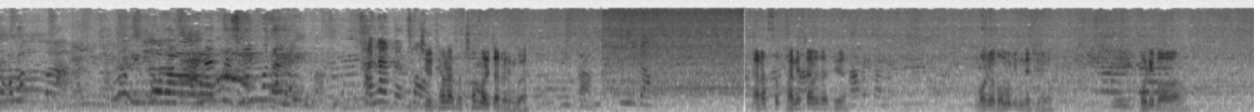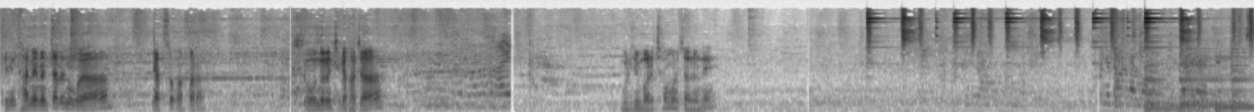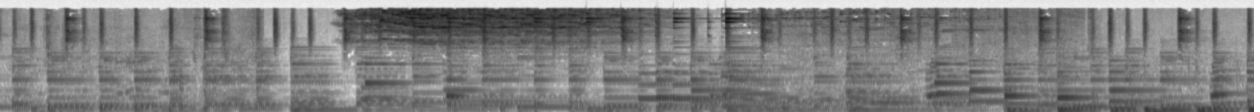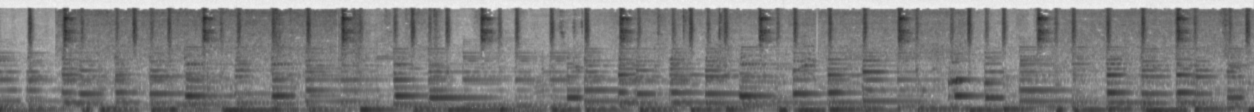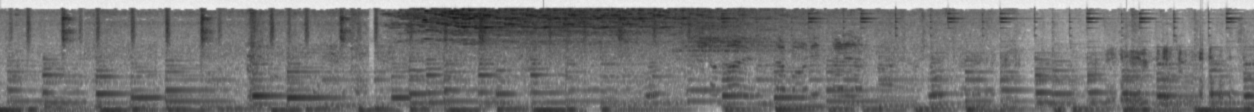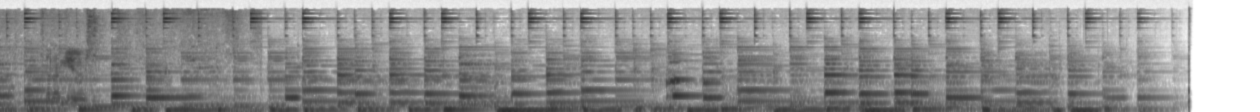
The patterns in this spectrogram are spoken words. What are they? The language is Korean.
저거 봐. 이뻐라. 자는 때 제일 예쁘다. 자는 때 처음. 지우 태어나서 처음 머리 자르는 거야. 그러니까. 진짜. 알았어, 다음에 자르자, 지우. 다음에 잘라. 머리가 너무 긴데, 지우. 머리 봐. 대신 다음에는 자르는 거야. 약속, 아빠랑. 그럼 오늘은 집에 가자. 우리 집 머리 처음으로 자르네? 介绍一下蘑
